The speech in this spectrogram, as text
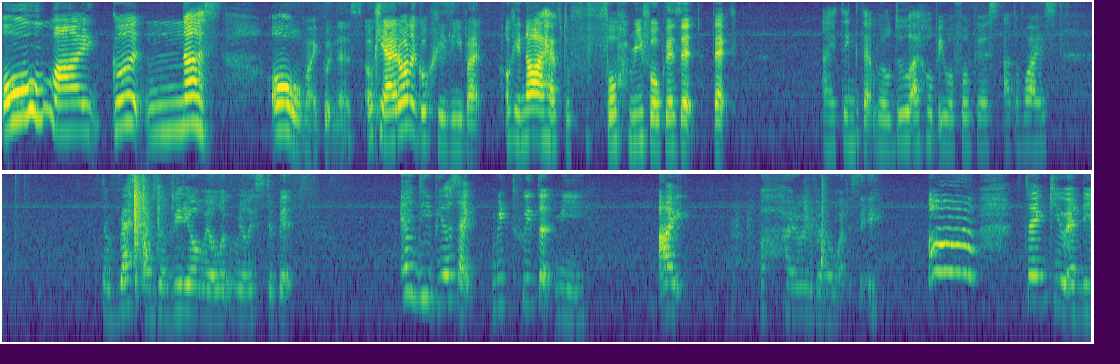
Oh my goodness. Oh my goodness. Okay I don't want to go crazy but okay now I have to refocus it back. I think that will do. I hope it will focus. Otherwise the rest of the video will look really stupid. Andy Biersack retweeted me. I uh, I don't even know what to say. Ah, thank you Andy,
